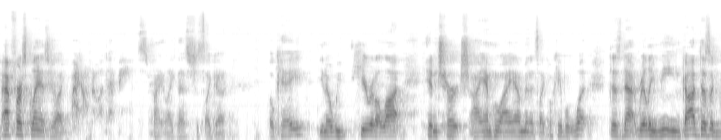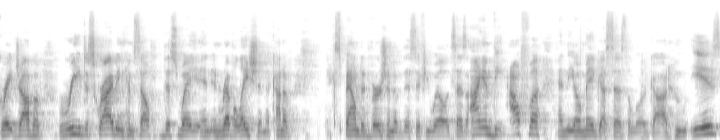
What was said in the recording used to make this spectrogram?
at first glance, you're like, I don't know what that means, right? Like, that's just like a, okay. You know, we hear it a lot in church. I am who I am. And it's like, okay, but what does that really mean? God does a great job of re describing himself this way in, in Revelation, a kind of expounded version of this, if you will. It says, I am the Alpha and the Omega, says the Lord God, who is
